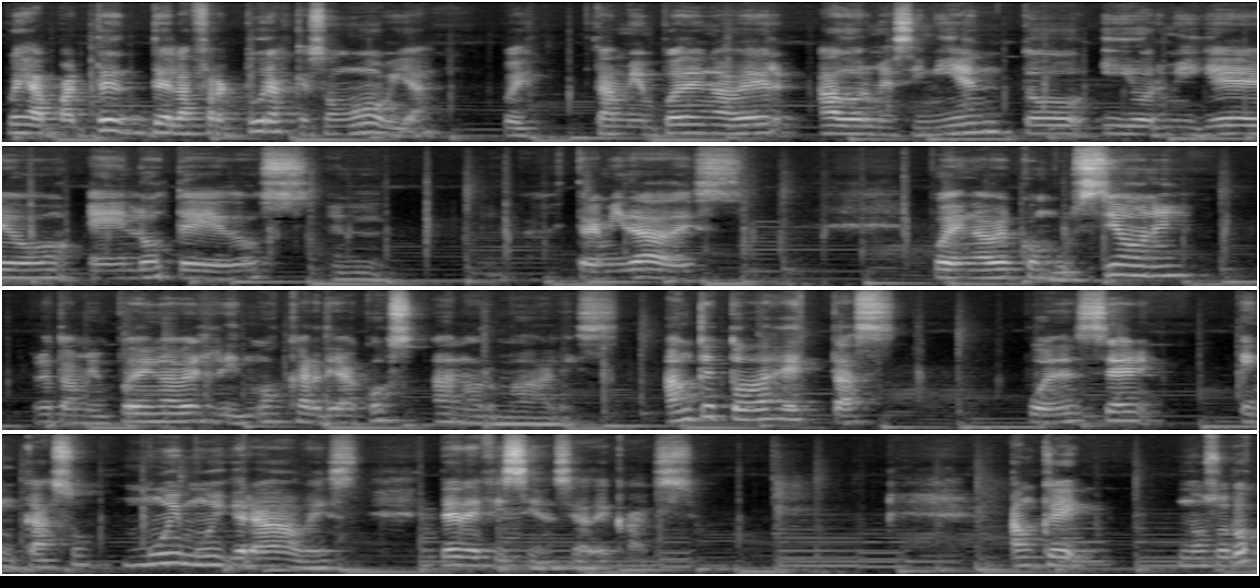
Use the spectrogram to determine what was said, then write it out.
Pues aparte de las fracturas que son obvias, pues también pueden haber adormecimiento y hormigueo en los dedos, en las extremidades. Pueden haber convulsiones, pero también pueden haber ritmos cardíacos anormales. Aunque todas estas pueden ser en casos muy, muy graves de deficiencia de calcio. Aunque nosotros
